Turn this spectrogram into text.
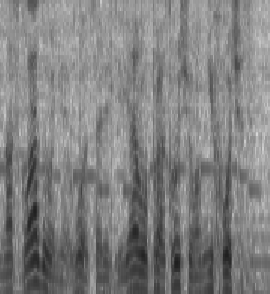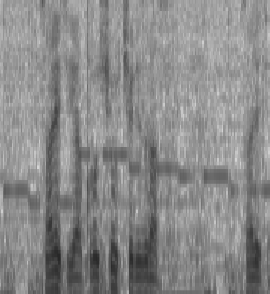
на складывание, вот смотрите, я его прокручиваю, он не хочет. Смотрите, я кручу через раз. Смотрите,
